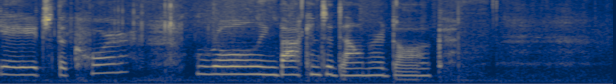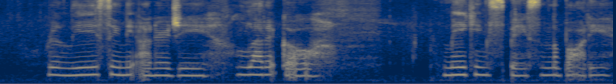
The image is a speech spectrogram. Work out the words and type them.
Engage the core, rolling back into downward dog. Releasing the energy, let it go, making space in the body.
